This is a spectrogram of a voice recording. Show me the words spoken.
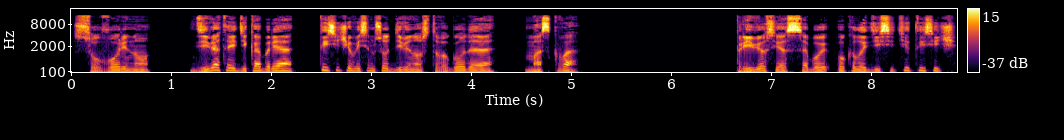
Суворину, 9 декабря 1890 года, Москва. Привез я с собой около 10 тысяч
